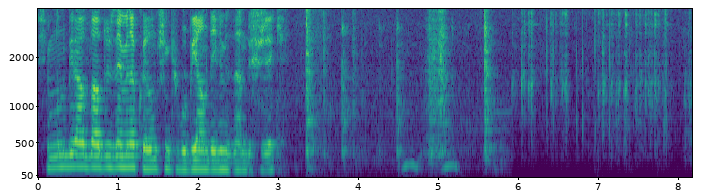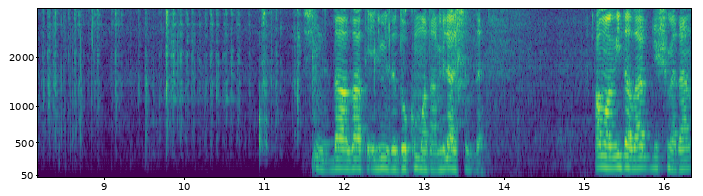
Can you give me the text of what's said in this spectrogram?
Şimdi bunu biraz daha düz zemine koyalım çünkü bu bir anda elimizden düşecek. Şimdi daha zaten elimizde dokunmadan bile açıldı. Ama vidalar düşmeden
